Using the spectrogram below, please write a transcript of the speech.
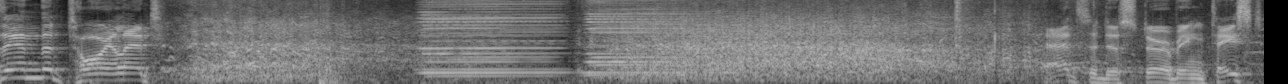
It was in the toilet. That's a disturbing taste.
